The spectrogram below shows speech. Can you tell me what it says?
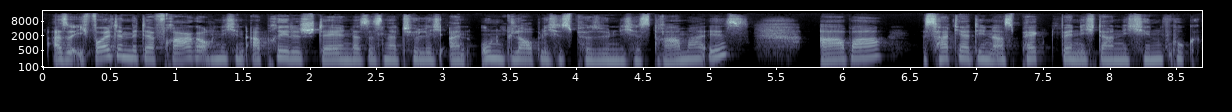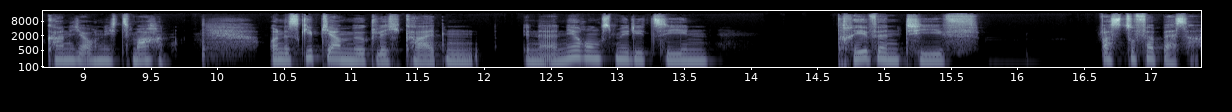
Also ich wollte mit der Frage auch nicht in Abrede stellen, dass es natürlich ein unglaubliches persönliches Drama ist, aber es hat ja den Aspekt, wenn ich da nicht hingucke, kann ich auch nichts machen. Und es gibt ja Möglichkeiten in der Ernährungsmedizin präventiv was zu verbessern.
